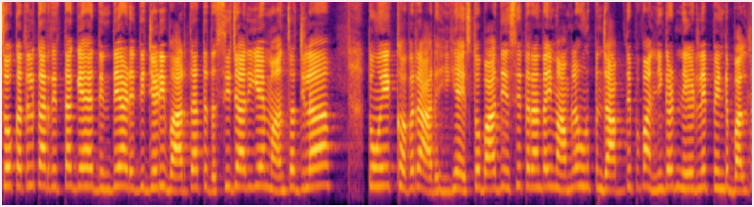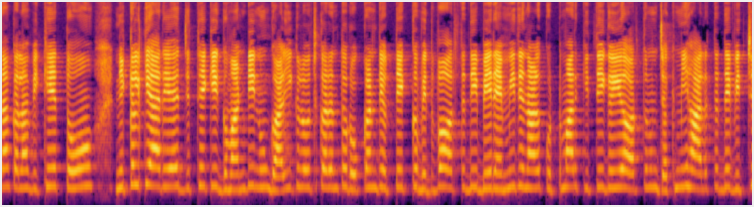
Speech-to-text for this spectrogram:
ਸੋ, ਕਤਲ ਕਰ ਦਿੱਤਾ ਗਿਆ ਹੈ। ਦਿਨ ਦਿਹਾੜੇ ਦੀ ਜਿਹੜੀ ਵਾਰਦਾਤ ਦੱਸੀ ਜਾ ਰਹੀ ਹੈ, ਮਾਨਸਾ ਜ਼ਿਲ੍ਹਾ ਤੋਂ ਇਹ ਖਬਰ ਆ ਰਹੀ ਹੈ। ਇਸ ਤੋਂ ਬਾਅਦ ਇਸੇ ਤਰ੍ਹਾਂ ਦਾ ਹੀ ਮਾਮਲਾ ਹੁਣ ਪੰਜਾਬ ਦੇ ਭਵਾਨੀਗੜ੍ਹ ਨੇੜਲੇ ਪਿੰਡ ਬਲਦਾ ਕਲਾਂ ਵਿਖੇ ਤੋਂ ਨਿਕਲ ਕੇ ਆ ਰਿਹਾ ਹੈ, ਜਿੱਥੇ ਕਿ ਗਵਾਂਢੀ ਨੂੰ ਗਾਲੀ ਗਲੋਚ ਕਰਨ ਤੋਂ ਰੋਕਣ ਦੇ ਉੱਤੇ ਇੱਕ ਵਿਧਵਾ ਔਰਤ ਦੀ ਬੇਰਹਿਮੀ ਦੇ ਨਾਲ ਕੁੱਟਮਾਰ ਕੀਤੀ ਗਈ ਹੈ। ਔਰਤ ਨੂੰ ਜ਼ਖਮੀ ਹਾਲਤ ਦੇ ਵਿੱਚ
